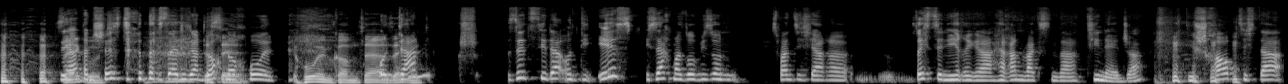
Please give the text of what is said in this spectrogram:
Sie hat dann gut. Schiss, dass er die dann Dass doch noch holt. Holen kommt, ja, und dann gut. sitzt die da und die ist, ich sag mal so, wie so ein 20 Jahre, 16-jähriger heranwachsender Teenager. Die schraubt sich da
